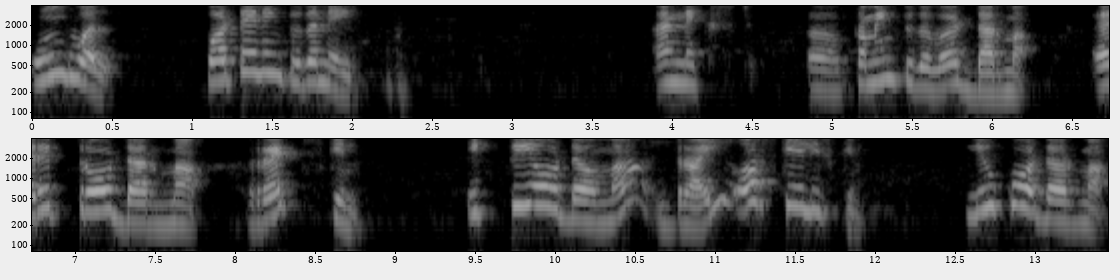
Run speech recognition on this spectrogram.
Ungual, pertaining to the nail. And next, uh, coming to the word derma. Erythroderma, red skin. Ichthyoderma, dry or scaly skin. Leucoderma,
